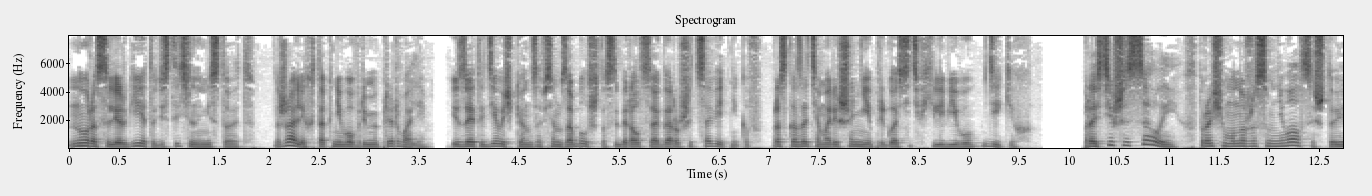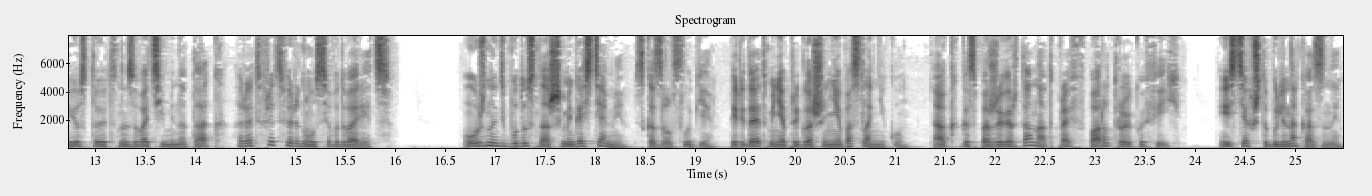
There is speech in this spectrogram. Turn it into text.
Ну, раз аллергия, то действительно не стоит. Жаль, их так не вовремя прервали. Из-за этой девочки он совсем забыл, что собирался огорошить советников, рассказать им о решении пригласить в Хелевиву диких. Простившись с Эллой, впрочем, он уже сомневался, что ее стоит называть именно так, Редфрид вернулся во дворец. «Ужинать буду с нашими гостями», — сказал слуге. «Передает меня приглашение посланнику. А к госпоже Вертана отправь пару-тройку фей. Из тех, что были наказаны.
